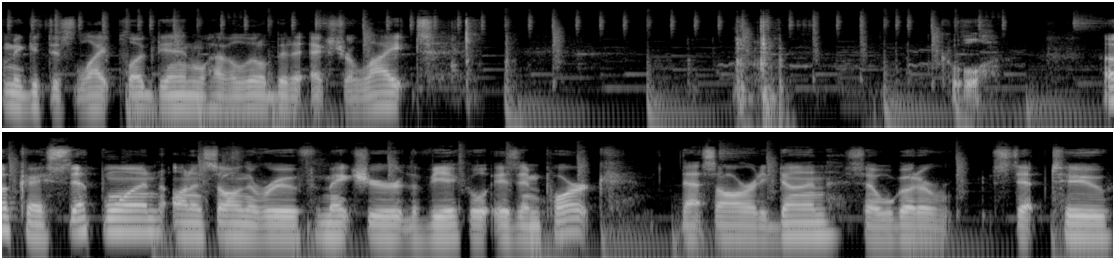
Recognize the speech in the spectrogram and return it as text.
Let me get this light plugged in. We'll have a little bit of extra light. Cool. Okay, step one on installing the roof, make sure the vehicle is in park. That's already done. So we'll go to step two,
